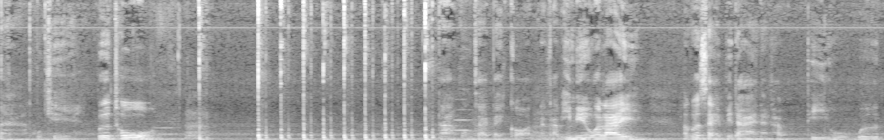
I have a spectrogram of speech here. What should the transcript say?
อ่าโอเคเบอร์โทรอ่าผมใส่ไปก่อนนะครับอีเมลอะไรเราก็ใส่ไปได้นะครับ ที่อยู่เบอร์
